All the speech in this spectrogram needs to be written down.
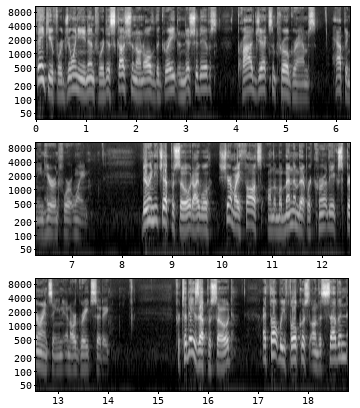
Thank you for joining in for a discussion on all of the great initiatives, projects, and programs happening here in Fort Wayne. During each episode, I will share my thoughts on the momentum that we're currently experiencing in our great city. For today's episode, I thought we focused on the seven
